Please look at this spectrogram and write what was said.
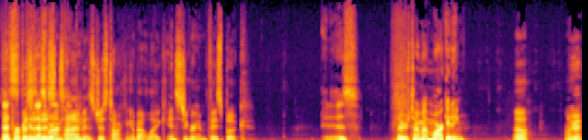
That's- purpose 'cause of that's this time thinking. is just talking about like Instagram, Facebook. it is. They're just talking about marketing. Oh, okay.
